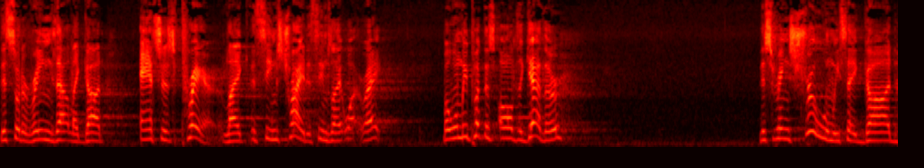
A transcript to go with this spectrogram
This sort of rings out like God answers prayer. Like it seems trite. It seems like what, right? But when we put this all together, this rings true when we say God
